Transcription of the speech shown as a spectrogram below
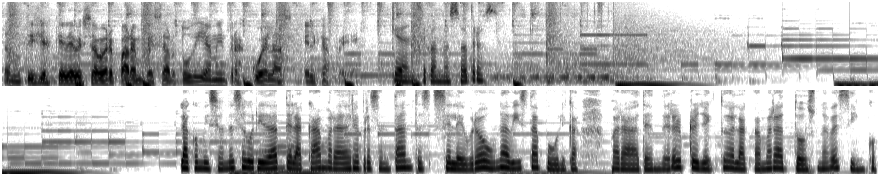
las noticias que debes saber para empezar tu día mientras cuelas el café. Quédense con nosotros. La Comisión de Seguridad de la Cámara de Representantes celebró una vista pública para atender el proyecto de la Cámara 295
